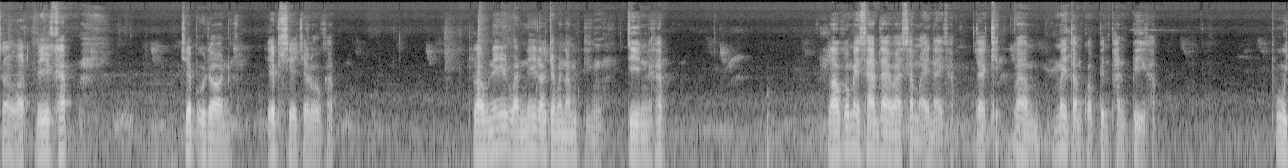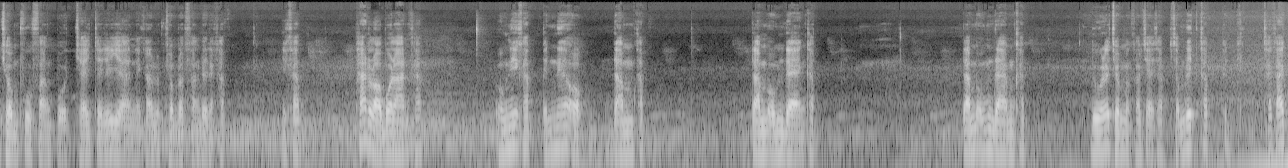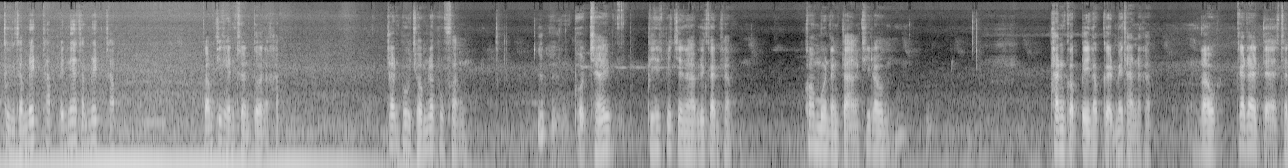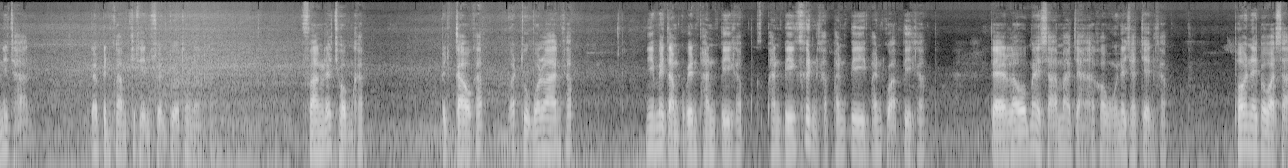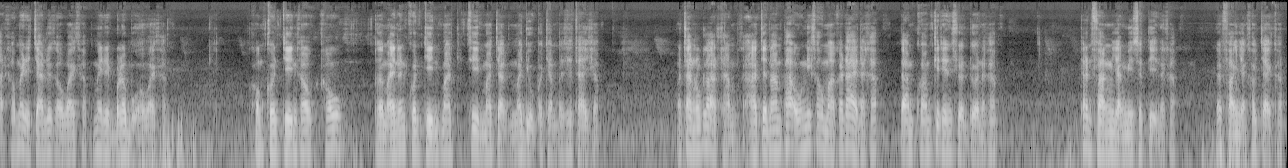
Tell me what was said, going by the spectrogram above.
สวัสดีครับเชฟอุดรเอฟเซียจโรครับ เรานี้วันนี้เราจะมานำกิ่งจีนนะครับ เราก็ไม่ทราบได้ว่าสมัยไหนครับ แต่คิดว่าไม่ต่ำกว่าเป็นพันปีครับ ผู้ชมผู้ฟังโปรดใช้จริยาในการรับชมรับฟังด้วยนะครับ นี่ครับพระหล่อโบราณครับ องค์นี้ครับเป็นเนื้อออกดำครับ ดำอมแดงครับดำอมแดงครับ ดูแล้วชมมันเข้าใจครับสำลิดครับเป็นคล้ายๆกึ่งสำลิดครับ เป็นเนื้อสำลิดครับความคิดเห็นส่วนตัวนะครับ ท่านผู้ชมและผู้ฟังโปรดใช้พิจพิจารณาไปด้วยกันครับ ข้อมูลต่างๆที่เราพันกว่าปีเราเกิดไม่ทันนะครับ เราก็ได้แต่สันนิษฐาน และเป็นความคิดเห็นส่วนตัวเท่านั้นครับ ฟังและชมครับ เป็นเก่าครับ วัตถุโบราณครับ นี่ไม่ต่ำกว่าเป็นพันปีครับ พันปีขึ้นครับ พันปีพันกว่าปีครับ แต่เราไม่สามารถจะหาข้อมูลได้ชัดเจนครับ เพราะในประวัติศาสตร์เขาไม่ได้จารึกเอาไว้ครับ ไม่ได้ระบุเอาไว้ครับ ของคนจีนเขาเขาสมัยนั้นคนจีนมาที่มาจากมาอยู่ประจำประเทศไทยครับ มาตั้งรกรากทำอาจจะนำพระองค์นี้เข้ามาก็ได้นะครับ ตามความคิดเห็นส่วนตัวนะครับ ท่านฟังอย่างมีสตินะครับ และฟังอย่างเข้าใจครับ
